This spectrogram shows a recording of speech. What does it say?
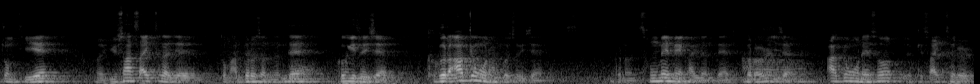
좀 뒤에 어, 유사한 사이트가 이제 또 만들어졌는데 네. 거기서 이제 그걸 악용을 한 거죠 이제 그런 성매매 관련된 그걸 아. 이제 악용을 해서 이렇게 사이트를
